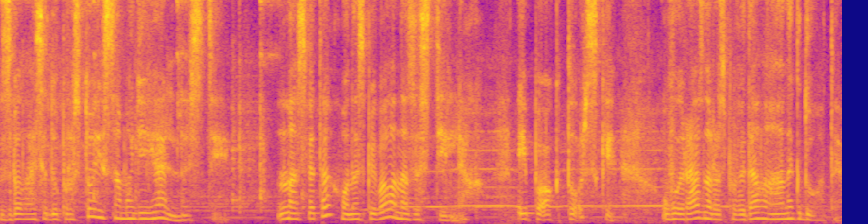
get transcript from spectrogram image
звелася до простої самодіяльності. На святах вона співала на застіллях і по-акторськи виразно розповідала анекдоти.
